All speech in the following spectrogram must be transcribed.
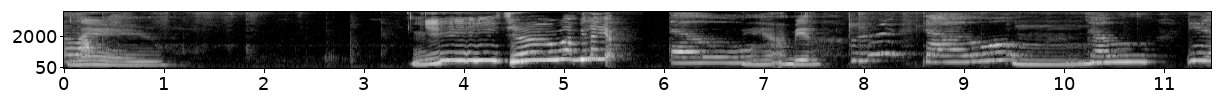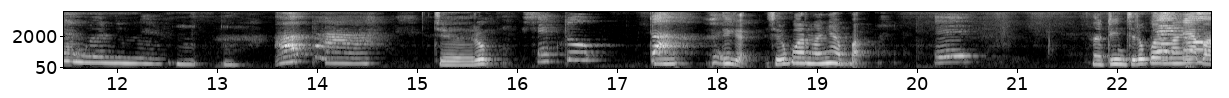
Nih. Ih, jauh ambil ayo. Tahu. Iya, ambil. Tahu. Hmm. Tahu. Iya mana? Hmm. Apa? Jeruk. Satu. Tiga. Jeruk warnanya apa? Nadine, jeruk warnanya apa?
